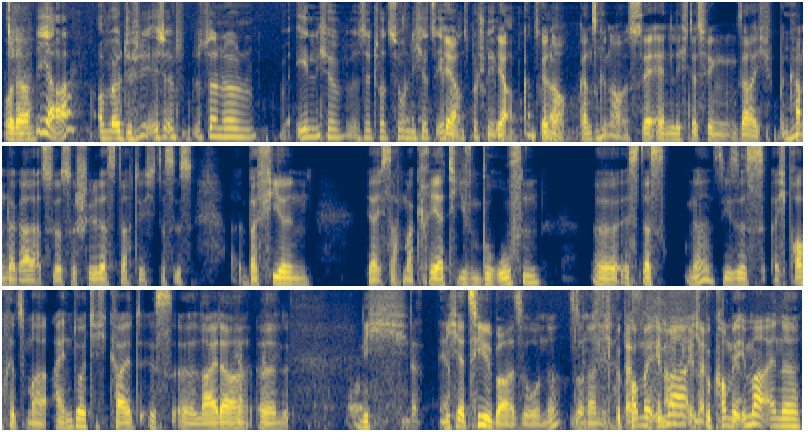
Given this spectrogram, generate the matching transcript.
Oder? Ja, aber das ist, ist eine ähnliche Situation, die ich jetzt eben ja. uns beschrieben ja, habe. Ganz genau. Genau, ganz mhm. genau. Ist sehr ähnlich. Deswegen sage ich, bekam mhm. da gerade, als du das so schilderst, dachte ich, das ist bei vielen, ja, ich sag mal, kreativen Berufen, äh, ist das, ne, dieses, ich brauche jetzt mal Eindeutigkeit, ist äh, leider ja. äh, nicht, das, ja. nicht erzielbar so, ne? Sondern ich bekomme genau, immer, ich bekomme immer eine,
